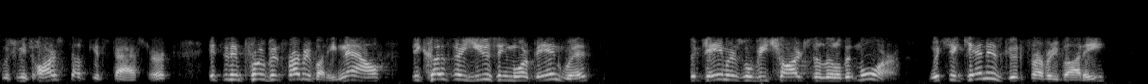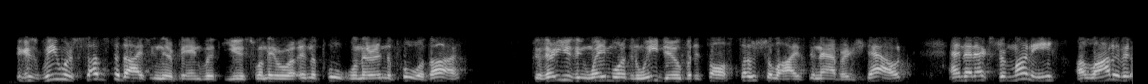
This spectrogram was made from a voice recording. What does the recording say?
which means our stuff gets faster. It's an improvement for everybody. Now, because they're using more bandwidth, the gamers will be charged a little bit more, which again is good for everybody because we were subsidizing their bandwidth use when they were in the pool when they're in the pool with us because they're using way more than we do, but it's all socialized and averaged out. And that extra money, a lot of it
